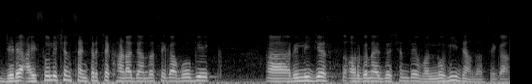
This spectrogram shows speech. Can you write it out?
ਜਿਹੜੇ ਆਈਸੋਲੇਸ਼ਨ ਸੈਂਟਰ 'ਚ ਖਾਣਾ ਜਾਂਦਾ ਸੀਗਾ ਉਹ ਵੀ ਇੱਕ ਰਿਲੀਜੀਅਸ ਆਰਗੇਨਾਈਜੇਸ਼ਨ ਦੇ ਵੱਲੋਂ ਹੀ ਜਾਂਦਾ ਸੀਗਾ।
